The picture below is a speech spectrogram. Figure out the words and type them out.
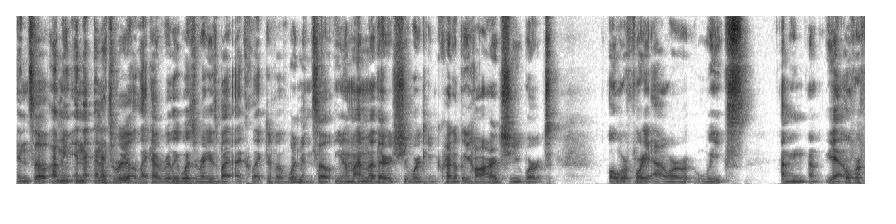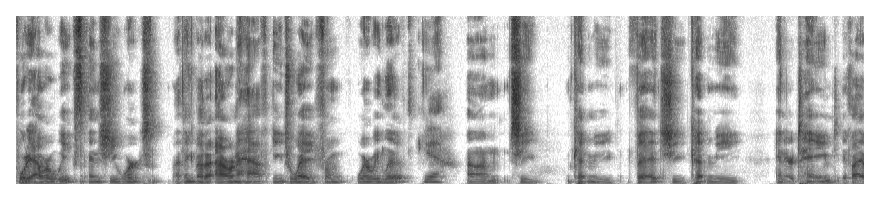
And so, I mean, and, and that's real. Like, I really was raised by a collective of women. So, you know, my mother, she worked incredibly hard. She worked over 40 hour weeks. I mean, uh, yeah, over 40 hour weeks. And she worked, I think, about an hour and a half each way from where we lived. Yeah. Um, she kept me fed. She kept me entertained. If I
